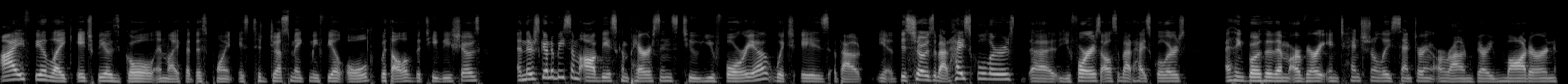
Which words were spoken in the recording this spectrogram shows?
I feel like HBO's goal in life at this point is to just make me feel old with all of the TV shows. And there's going to be some obvious comparisons to Euphoria, which is about, you know, this show is about high schoolers. Uh, Euphoria is also about high schoolers. I think both of them are very intentionally centering around very modern,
